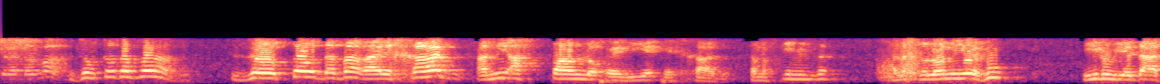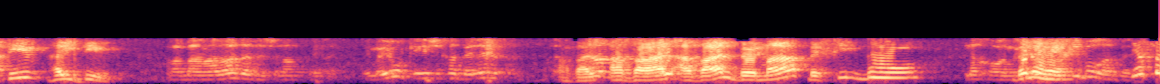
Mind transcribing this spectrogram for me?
של הדבר. זה אותו דבר. זה אותו דבר. האחד, אני אף פעם לא אהיה אחד. אתה מסכים עם זה? אנחנו לא נהיה הוא. אילו ידעתיו, הייתיו. אבל במעמד הזה של אם היו כאיש אחד בלב, אבל, אבל, אבל, במה? בחיבור. נכון, ביניהם. בחיבור הזה. יפה.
